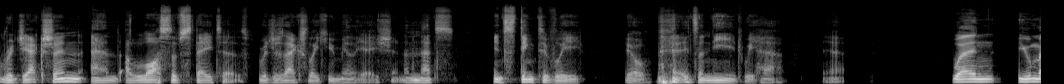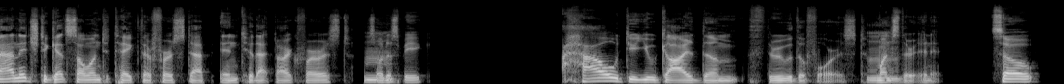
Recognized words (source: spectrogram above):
rejection and a loss of status, which is actually humiliation, and that's instinctively, you know, it's a need we have. Yeah. When you manage to get someone to take their first step into that dark forest, so to Mm. speak, how do you guide them through the forest once Mm. they're in it? So,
